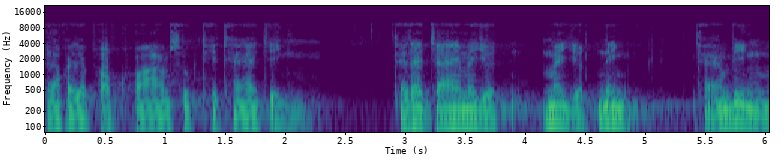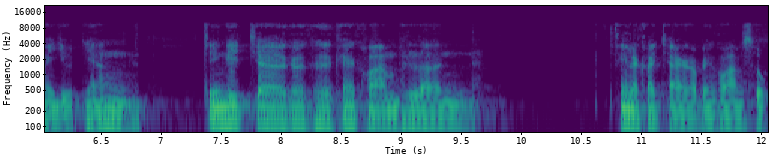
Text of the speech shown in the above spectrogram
เราก็จะพบความสุขที่แท้จริง แต่ถ้าใจไม่หยุดไม่หยุดนิ่ง แถมวิ่งไม่หยุดยัง้งสิ่งที่เจอก็คือแค่ความเพลิน ซึ่งเราเข้าใจก็เป็นความสุข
